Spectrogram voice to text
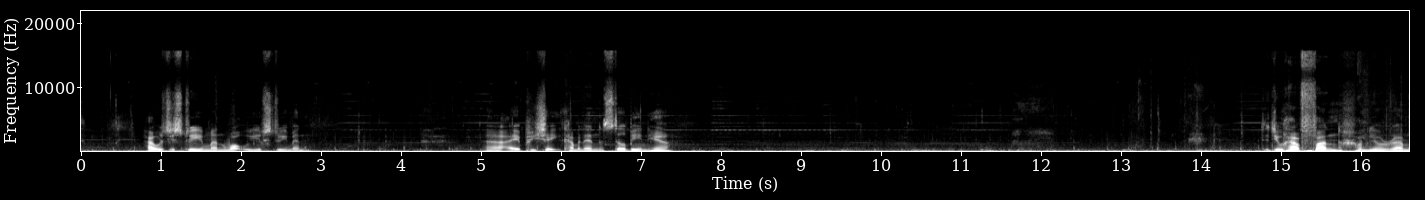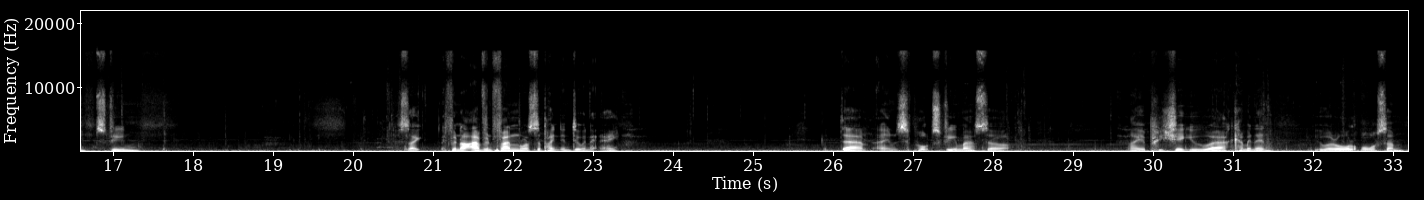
How was your stream and what were you streaming? Uh, I appreciate you coming in and still being here. Did you have fun on your um, stream? It's like, if we're not having fun, what's the point in doing it, eh? But um, I'm a support streamer, so I appreciate you uh, coming in. You are all awesome.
